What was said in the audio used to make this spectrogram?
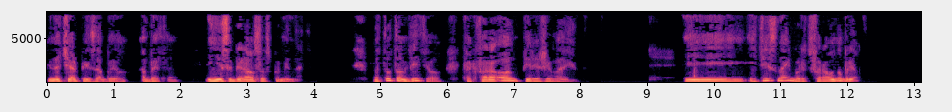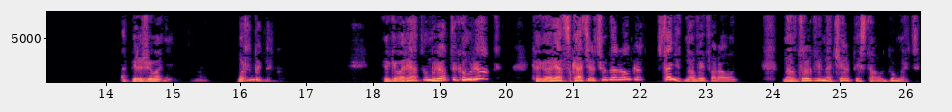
Виночерпий забыл об этом и не собирался вспоминать. Но тут он видел, как фараон переживает. И иди знай, может, фараон умрет от переживания. Может быть такое. Как говорят, умрет, так умрет. Как говорят, скатертью дорога, станет новый фараон. Но вдруг виночерпий стал думать.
